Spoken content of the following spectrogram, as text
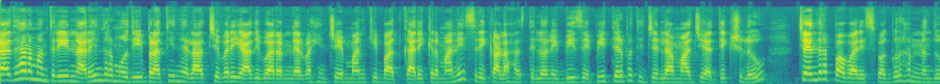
ప్రధానమంత్రి నరేంద్ర మోదీ ప్రతి నెల చివరి ఆదివారం నిర్వహించే మన్ కీ బాత్ కార్యక్రమాన్ని శ్రీకాళహస్తిలోని బీజేపీ తిరుపతి జిల్లా మాజీ అధ్యక్షులు చంద్రప్ప వారి స్వగృహం నందు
